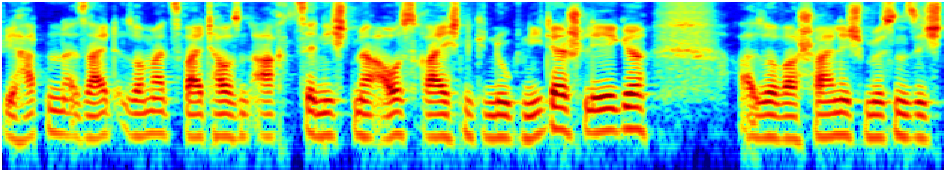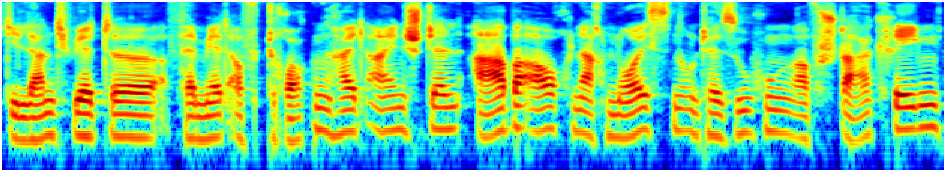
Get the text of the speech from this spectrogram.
Wir hatten seit Sommer 2018 nicht mehr ausreichend genug Niederschläge. Also wahrscheinlich müssen sich die Landwirte vermehrt auf Trockenheit einstellen, aber auch nach neuesten Untersuchungen auf Starkregen.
